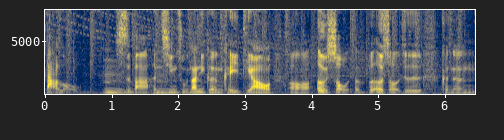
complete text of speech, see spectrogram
大楼。嗯，是吧？很清楚。嗯、那你可能可以挑呃二手呃不是二手，就是可能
